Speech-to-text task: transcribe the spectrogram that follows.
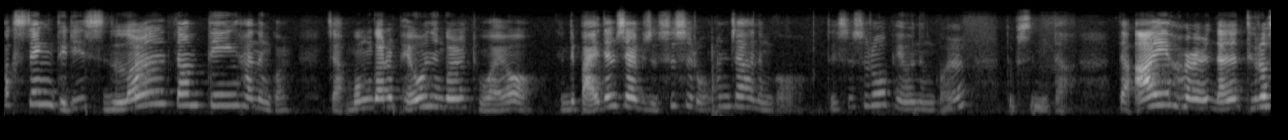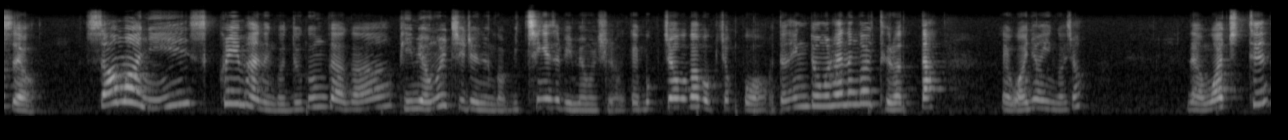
학생들이 learn something 하는 걸. 자, 뭔가를 배우는 걸 도와요. 근데 by themselves 스스로 혼자 하는 거. 스스로 배우는 걸 돕습니다. I heard 나는 들었어요. someone이 scream 하는 거. 누군가가 비명을 지르는 거. 미층에서 비명을 질러. 그러니까 목적어가 목적보 어떤 행동을 하는 걸 들었다. 네, 원형인 거죠. 그다음 watched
